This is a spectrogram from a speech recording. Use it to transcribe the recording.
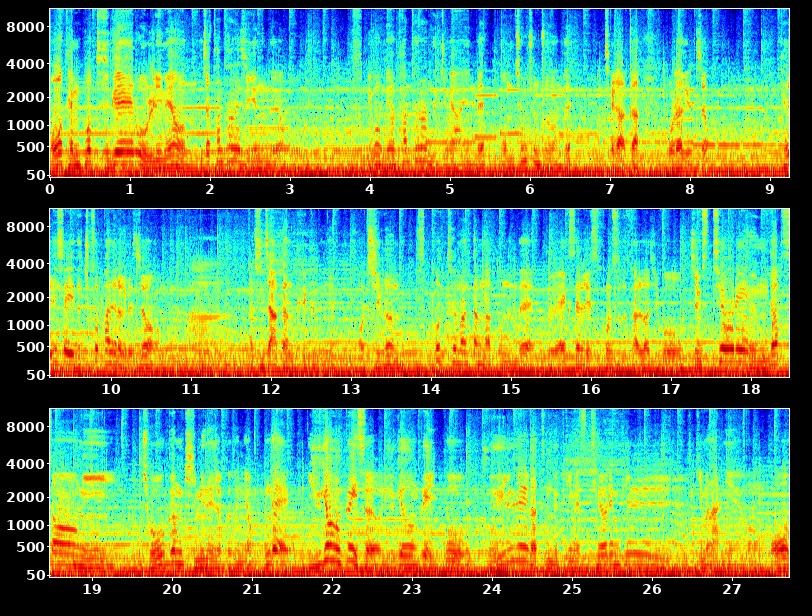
어 댐퍼 두 개로 올리면 진짜 탄탄해지겠는데요? 이건 그냥 탄탄한 느낌이 아닌데? 엄청 쫀쫀한데? 제가 아까 뭐라 그랬죠? 펠리세이드 축소판이라 그랬죠? 아, 아, 진짜 아까는 그랬거든요. 어, 지금 스포트만 딱 놔뒀는데 그 엑셀 리 스폰스도 달라지고 지금 스티어링 응답성이 조금 기민해졌거든요. 근데 유격은 꽤 있어요. 유격은 꽤 있고 911 같은 느낌의 스티어링 휠 느낌은 아니에요. 오,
